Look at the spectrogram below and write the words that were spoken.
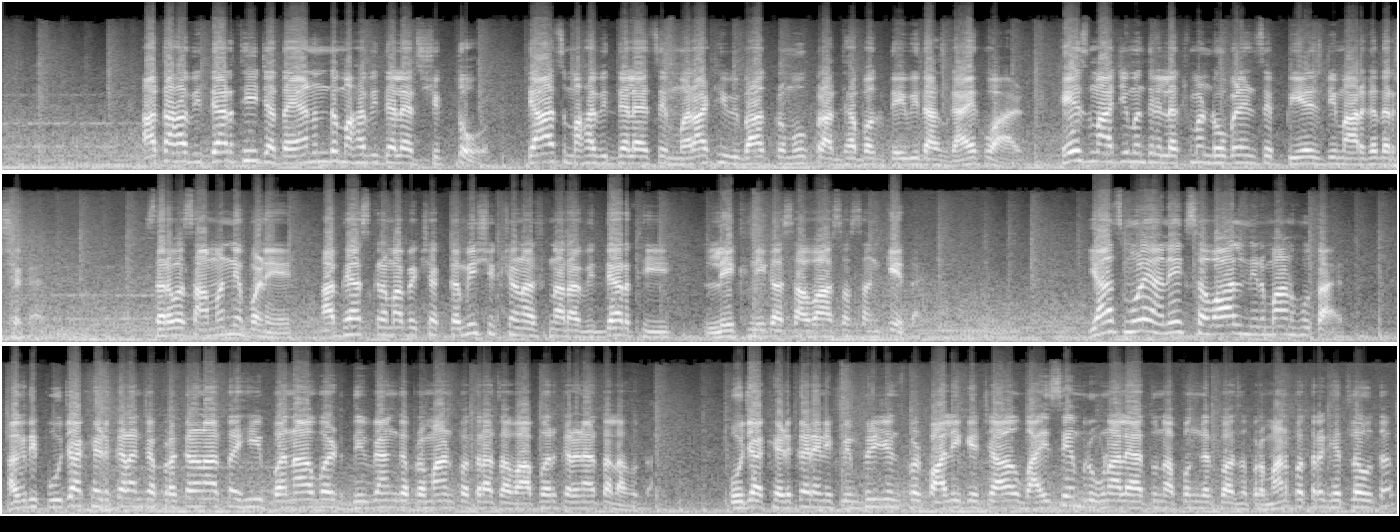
आता हा विद्यार्थी ज्या दयानंद महाविद्यालयात शिकतो त्याच महाविद्यालयाचे मराठी विभाग प्रमुख प्राध्यापक देवीदास गायकवाड हेच माजी मंत्री लक्ष्मण ढोबळेंचे पीएचडी मार्गदर्शक आहेत. सर्वसामान्यपणे अभ्यासक्रमापेक्षा कमी शिक्षण असणारा विद्यार्थी लेखनिक असावा असा संकेत आहे. याचमुळे अनेक सवाल निर्माण होत आहेत. अगदी पूजा खेडकरांच्या प्रकरणातही बनावट दिव्यांग प्रमाणपत्राचा वापर करण्यात आला होता. पूजा खेडकर यांनी पिंपरी चिंचवड पालिकेच्या वायसीएम रुग्णालयातून अपंगत्वाचं प्रमाणपत्र घेतलं होतं.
